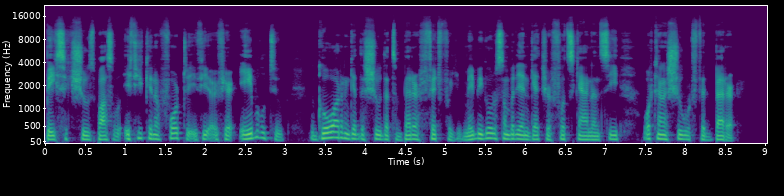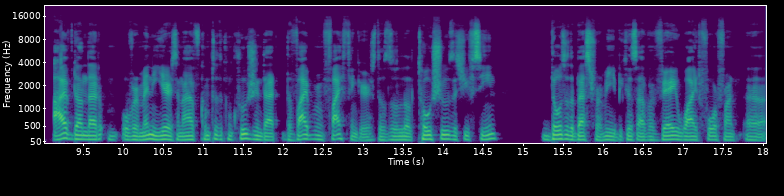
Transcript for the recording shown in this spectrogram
basic shoes possible. If you can afford to, if you if you're able to, go out and get the shoe that's a better fit for you. Maybe go to somebody and get your foot scanned and see what kind of shoe would fit better. I've done that over many years and I've come to the conclusion that the Vibram Five Fingers, those little toe shoes that you've seen, those are the best for me because I have a very wide forefront, uh,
